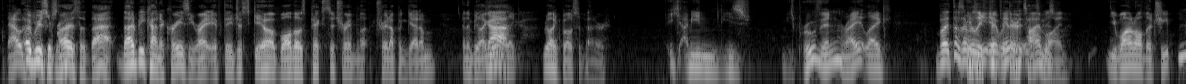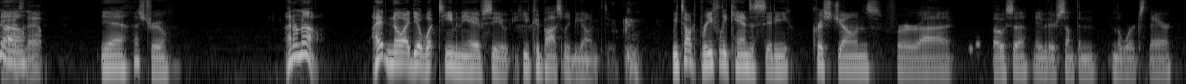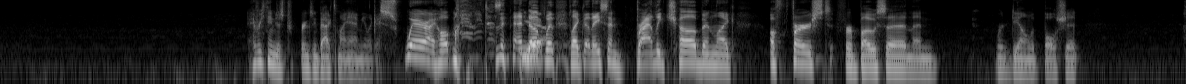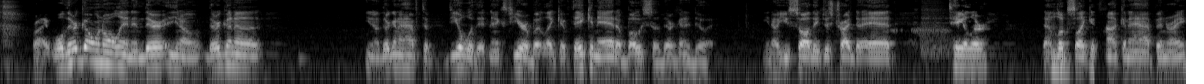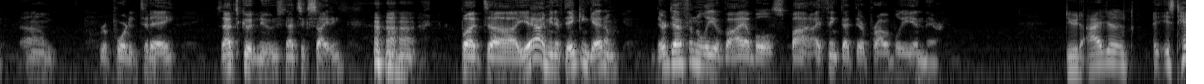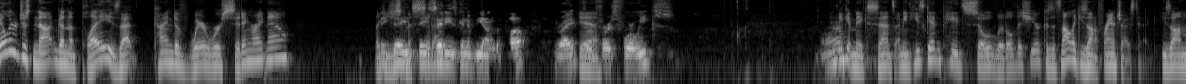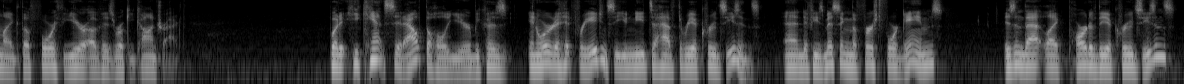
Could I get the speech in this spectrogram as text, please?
That would I'd be, be surprised at that. That'd be kind of crazy, right? If they just give up all those picks to trade trade up and get him, and then be like, yeah, ah, like, we like Bosa better. I mean, he's he's proven, right? Like, but it doesn't really he, fit with it, their timeline. Was, you want all the cheap no. guys now. Yeah, that's true. I don't know. I have no idea what team in the AFC he could possibly be going to. we talked briefly Kansas City, Chris Jones for uh, Bosa. Maybe there's something in the works there. Everything just brings me back to Miami. Like I swear, I hope Miami doesn't end yeah. up with like they send Bradley Chubb and like a first for Bosa, and then we're dealing with bullshit. Right. Well, they're going all in, and they're you know they're gonna you know they're gonna have to deal with it next year. But like if they can add a Bosa, they're gonna do it. You know, you saw they just tried to add Taylor that mm-hmm. looks like it's not going to happen, right? Um, reported today. So that's good news. That's exciting. Mm-hmm. but uh, yeah, I mean, if they can get them, they're definitely a viable spot. I think that they're probably in there. Dude, I just is Taylor just not going to play? Is that kind of where we're sitting right now? Like they, he's just going to They said out? he's going to be on the pup, right, yeah. for first four weeks. I think it makes sense. I mean, he's getting paid so little this year because it's not like he's on a franchise tag. He's on like the fourth year of his rookie contract. But it, he can't sit out the whole year because in order to hit free agency, you need to have three accrued seasons. And if he's missing the first four games, isn't that like part of the accrued seasons?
